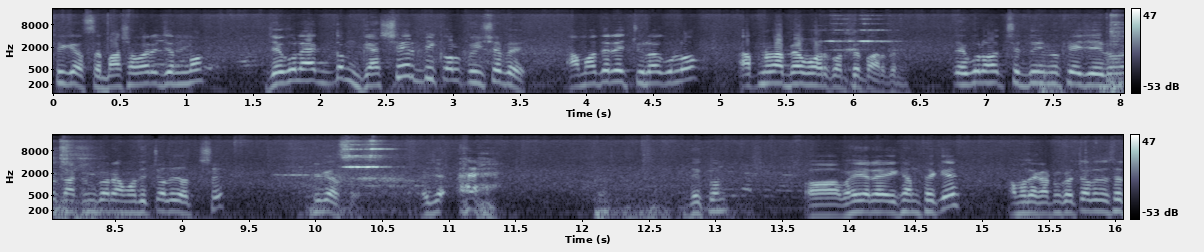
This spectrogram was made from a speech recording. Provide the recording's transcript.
ঠিক আছে? বাসাবাড়ির জন্য। যেগুলো একদম গ্যাসের বিকল্প হিসেবে আমাদের এই চুলাগুলো আপনারা ব্যবহার করতে পারবেন। এগুলো হচ্ছে দুইমুখী, এই যে এইভাবে কার্টুন করে আমাদের চলে যাচ্ছে, ঠিক আছে? এই যে দেখুন ভাইয়ারা এখান থেকে আমাদের কার্টুন করে চলে যাচ্ছে।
